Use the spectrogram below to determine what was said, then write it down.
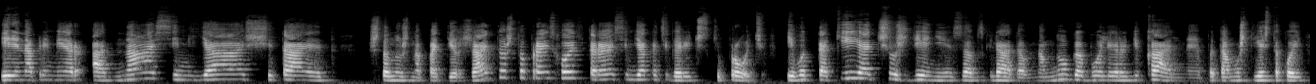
Или, например, одна семья считает, что нужно поддержать то, что происходит, вторая семья категорически против. И вот такие отчуждения из-за взглядов намного более радикальные, потому что есть такой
